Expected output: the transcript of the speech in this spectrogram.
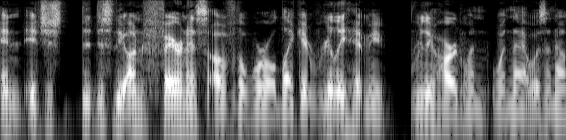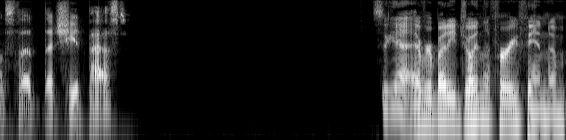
And it just just the unfairness of the world like it really hit me really hard when when that was announced that that she had passed So yeah, everybody join the furry fandom,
